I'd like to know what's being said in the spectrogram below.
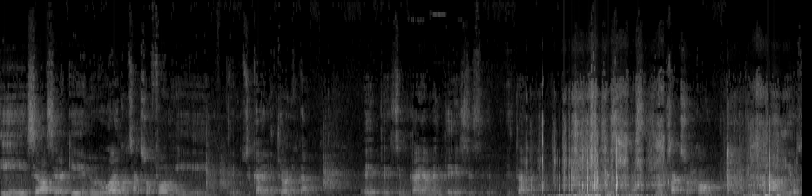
y se va a hacer aquí en Uruguay con saxofón y, música electrónica. Este, simultáneamente es, está un, saxofón este, con audios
